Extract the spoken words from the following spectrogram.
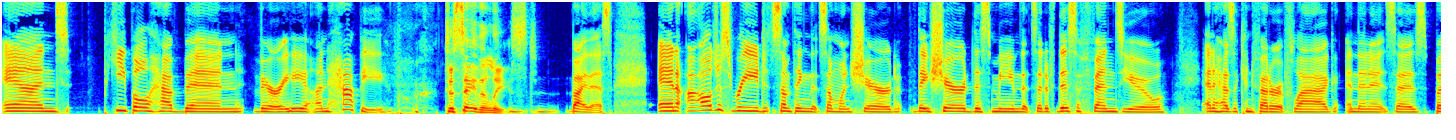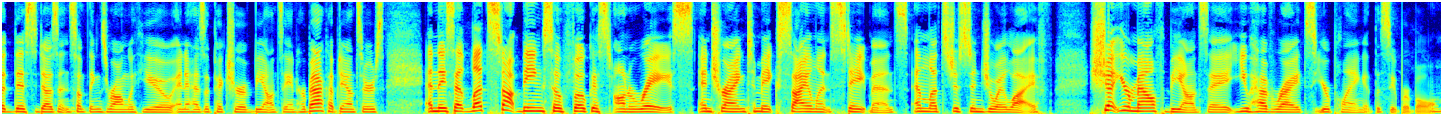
And people have been very unhappy To say the least. by this. And I'll just read something that someone shared. They shared this meme that said, if this offends you, and it has a Confederate flag, and then it says, but this doesn't, something's wrong with you, and it has a picture of Beyonce and her backup dancers. And they said, let's stop being so focused on race and trying to make silent statements, and let's just enjoy life. Shut your mouth, Beyonce. You have rights. You're playing at the Super Bowl.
